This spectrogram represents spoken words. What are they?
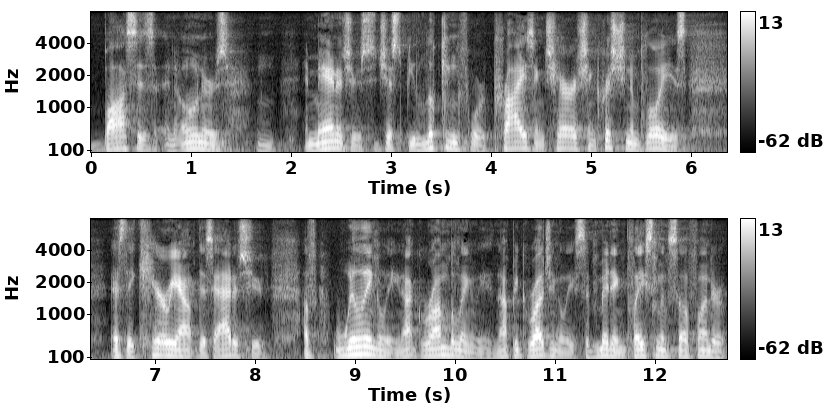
bosses and owners and and managers to just be looking for, prizing, cherishing Christian employees as they carry out this attitude of willingly, not grumblingly, not begrudgingly, submitting, placing themselves under,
